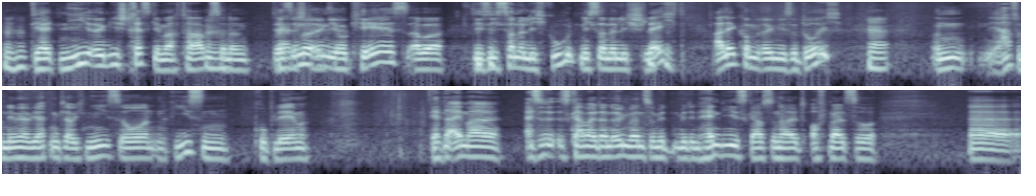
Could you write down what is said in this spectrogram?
Mhm. die halt nie irgendwie Stress gemacht haben, sondern der Ja, ist immer stimmt, irgendwie ja. okay ist, aber die ist nicht sonderlich gut, nicht sonderlich schlecht. Alle kommen irgendwie so durch. Ja. Und ja, von dem her, wir hatten, glaube ich, nie so ein Riesenproblem. Wir hatten einmal, also es gab halt dann irgendwann so mit, mit den Handys, gab es dann halt oftmals so, äh,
